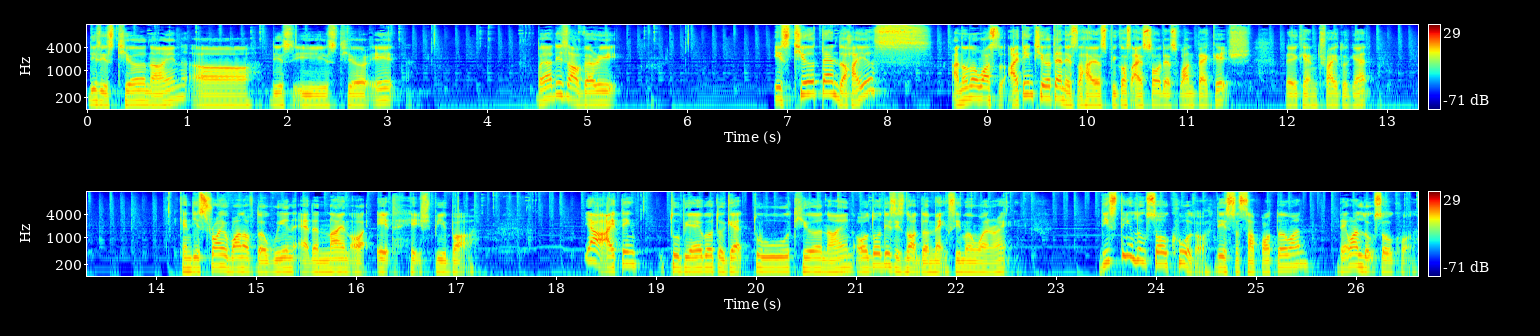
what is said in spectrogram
This is tier 9, uh this is tier 8. But yeah, these are very... Is tier 10 the highest? I don't know what's... I think tier 10 is the highest because I saw there's one package that you can try to get. Can destroy one of the win at a 9 or 8 HP bar. Yeah, I think to be able to get two tier 9, although this is not the maximum one, right? This thing looks so cool though. This is the supporter one. That one looks so cool.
